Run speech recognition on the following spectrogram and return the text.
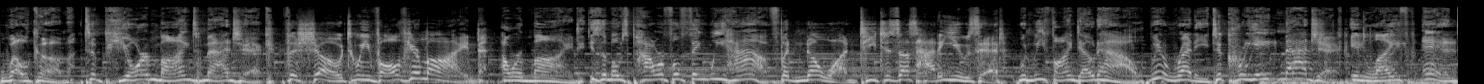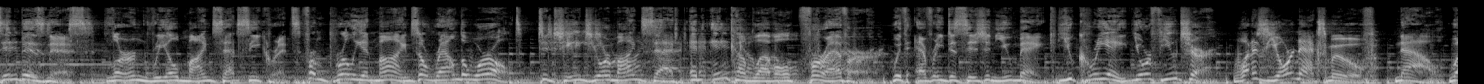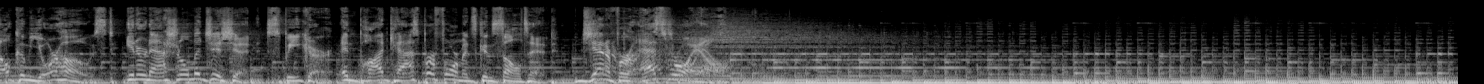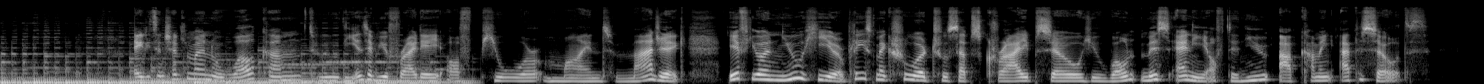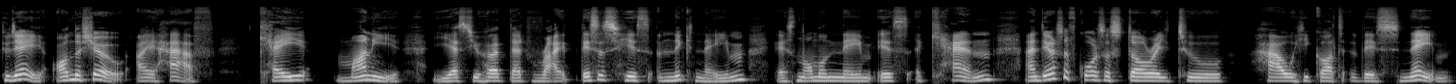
Welcome to Pure Mind Magic, the show to evolve your mind. Our mind is the most powerful thing we have, but no one teaches us how to use it. When we find out how, we're ready to create magic in life and in business. Learn real mindset secrets from brilliant minds around the world to change your mindset and income level forever. With every decision you make, you create your future. What is your next move? Now, welcome your host, international magician, speaker, and podcast performance consultant, Jennifer S. Royal. Ladies and gentlemen, welcome to the interview Friday of Pure Mind Magic. If you're new here, please make sure to subscribe so you won't miss any of the new upcoming episodes. Today on the show, I have K Money. Yes, you heard that right. This is his nickname. His normal name is Ken. And there's, of course, a story to how he got this name.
